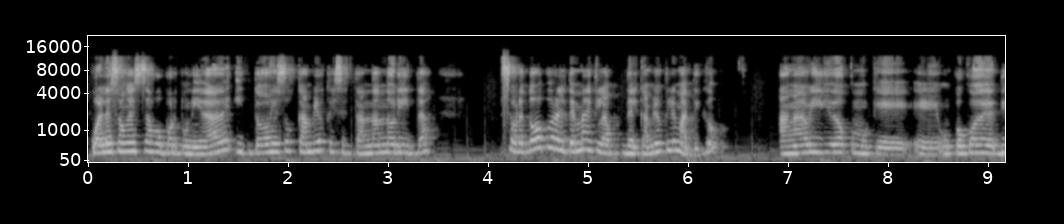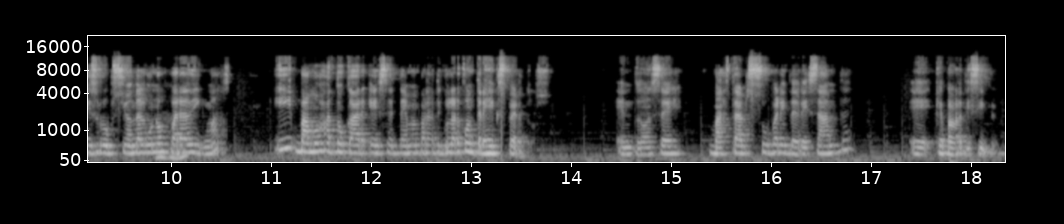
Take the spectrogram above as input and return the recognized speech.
¿Cuáles son esas oportunidades y todos esos cambios que se están dando ahorita? Sobre todo por el tema del cambio climático. Han habido como que eh, un poco de disrupción de algunos paradigmas y vamos a tocar ese tema en particular con tres expertos. Entonces, va a estar súper interesante eh, que participen.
